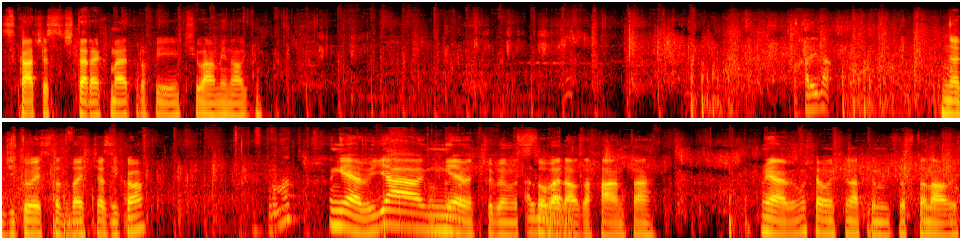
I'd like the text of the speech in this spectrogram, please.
Skacze z 4 metrów i ci łamie nogi. Halina, Na G2 jest 120 ziko? Promet? Nie wiem, ja nie wiem czy bym Albo stówę dał za Hunta. Nie wiem, musiałbym się nad tym zastanowić.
